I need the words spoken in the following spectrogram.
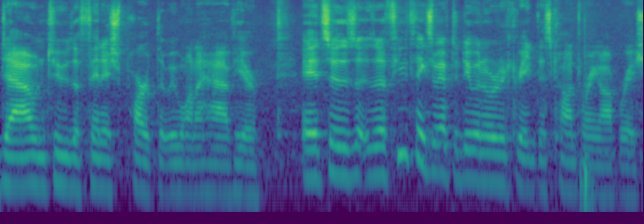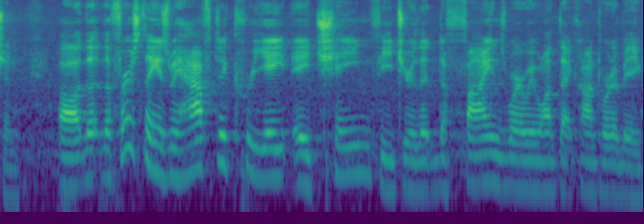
down to the finished part that we want to have here. And so there's a, there's a, few things we have to do in order to create this contouring operation. Uh, the, the first thing is we have to create a chain feature that defines where we want that contour to be.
